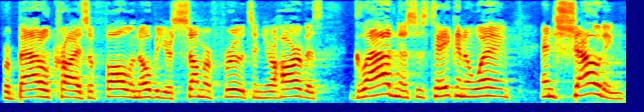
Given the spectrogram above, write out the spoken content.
for battle cries have fallen over your summer fruits and your harvest. Gladness is taken away, and shouting,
